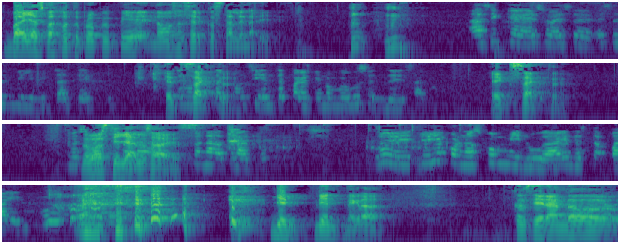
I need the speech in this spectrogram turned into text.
vayas bajo tu propio pie, no vas a hacer costal de nadie. así que eso, ese, ese es mi limitante. Tengo que estar Exacto, consciente para que no me usen de saco. exacto. No Lo bueno es que ya lo sabes. trato. No, yo, yo ya conozco mi lugar en esta party. Bien, bien, me agrada. Considerando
